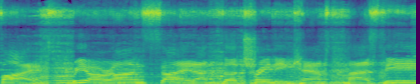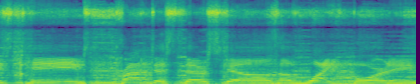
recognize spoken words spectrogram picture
fight. We are on site at the training camps as these teams practice their skills of whiteboarding,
